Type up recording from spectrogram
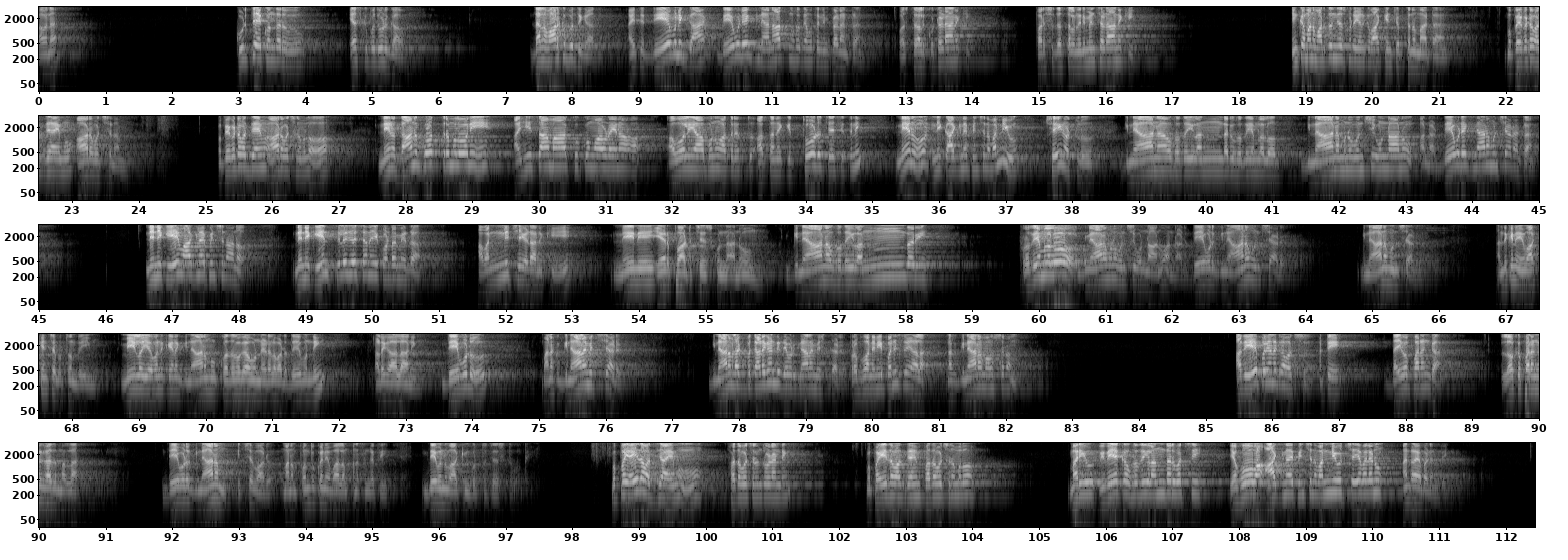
అవునా? కుడితే కొందరు ఎస్కి బుద్ధుడు కావు. దాని వాడక బుద్ధి కాదు. అయితే దేవుని గా దేవుడే జ్ఞానాత్మ హృదయంతో నింపాడంట. వస్త్రాలు కుట్టడానికి పరిశుద్ధ స్థలం నిర్మించడానికి. ఇంకా మనం అర్థం చేసుకుంటే కనుక వాక్యం చెప్తున్నమాట ముప్పై ఒకటో అధ్యాయము ఆరో వచనం. ముప్పై ఒకటో అధ్యాయం ఆరో వచనంలో నేను దాను గోత్రములోని అహిసామాకు కుమారుడైన అవోలియాబును అతని అతనికి తోడు చేసి తిని నేను నీకు ఆజ్ఞాపించినవన్నీ చేయనట్లు. జ్ఞాన హృదయులందరి హృదయములలో జ్ఞానమును ఉంచి ఉన్నాను అన్నాడు. దేవుడే జ్ఞానం ఉంచాడంట. నేను నీకు ఏం ఆజ్ఞాపించినానో నేను నీకు ఏం తెలియజేశాను ఈ కొండ మీద అవన్నీ చేయడానికి నేనే ఏర్పాటు చేసుకున్నాను. జ్ఞాన హృదయులందరి హృదయములలో జ్ఞానమును ఉంచి ఉన్నాను అన్నాడు. దేవుడు జ్ఞానం ఉంచాడు. జ్ఞానం ఉంచాడు. అందుకనే వాక్యం చెబుతుంది మీలో ఎవరికైనా జ్ఞానము కొదవగా ఉన్న వాడు దేవుణ్ణి అడగాల అని. దేవుడు మనకు జ్ఞానం ఇచ్చాడు. జ్ఞానం లేకపోతే అడగండి దేవుడు జ్ఞానం ఇస్తాడు. ప్రభు నేను ఈ పని చేయాలా. నాకు జ్ఞానం అవసరం. అది ఏ పనైనా కావచ్చు. అంటే దైవపరంగా లోకపరంగా కాదు మళ్ళా. దేవుడు జ్ఞానం ఇచ్చేవాడు. మనం పొందుకునే వాళ్ళం అన్న సంగతి దేవుని వాక్యం గుర్తు చేస్తూ ఉంది. ముప్పై ఐదవ అధ్యాయము పదవచనం చూడండి. ముప్పై ఐదవ అధ్యాయం పదవచనములో మరియు వివేక హృదయులందరూ వచ్చి యహోవ ఆజ్ఞాపించినవన్నీ చేయవలను అని రాయబడింది.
